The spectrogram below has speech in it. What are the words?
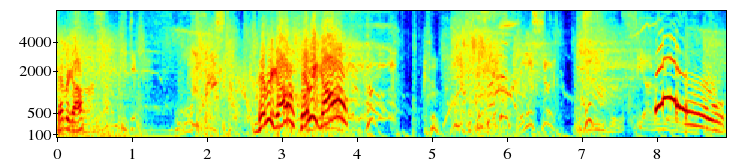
There we go. There we go. There we go. Oh!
